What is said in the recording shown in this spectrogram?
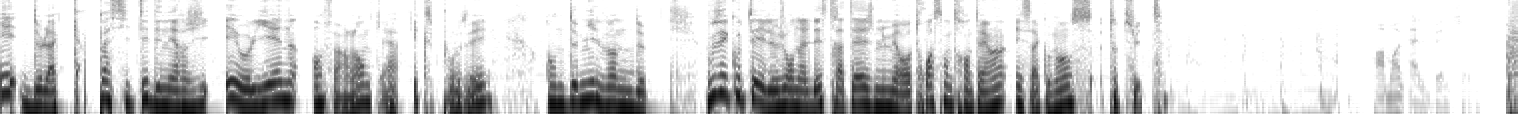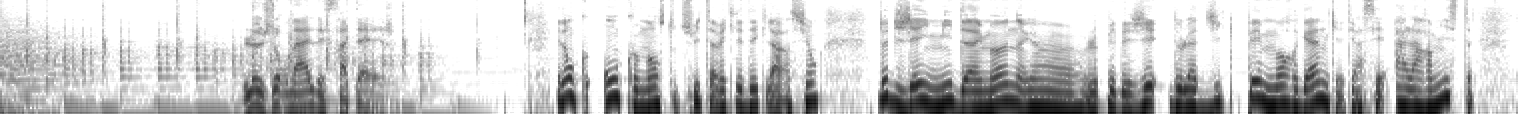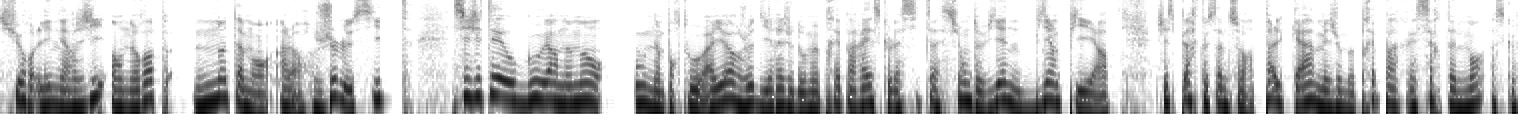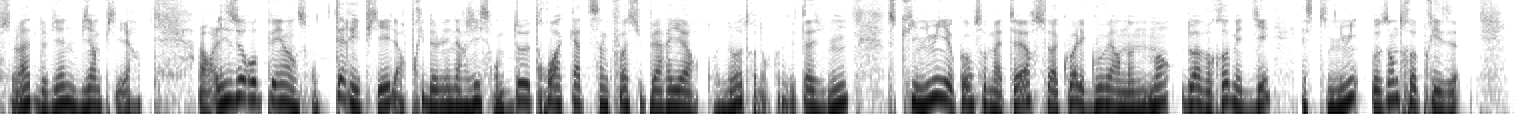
et de la capacité d'énergie éolienne en Finlande qui a explosé en 2022. Vous écoutez le journal des stratèges numéro 331 et ça commence tout de suite. Le journal des stratèges. Et donc on commence tout de suite avec les déclarations de Jamie Dimon, euh, le PDG de la JP Morgan, qui a été assez alarmiste sur l'énergie en Europe notamment. Alors je le cite, si j'étais au gouvernement ou n'importe où ailleurs, je dirais je dois me préparer à ce que la citation devienne bien pire. J'espère que ça ne sera pas le cas, mais je me préparerai certainement à ce que cela devienne bien pire. Alors les Européens sont terrifiés, leurs prix de l'énergie sont 2, 3, 4, 5 fois supérieurs aux nôtres, donc aux États-Unis, ce qui nuit aux consommateurs, ce à quoi les gouvernements doivent remédier et ce qui nuit aux entreprises.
